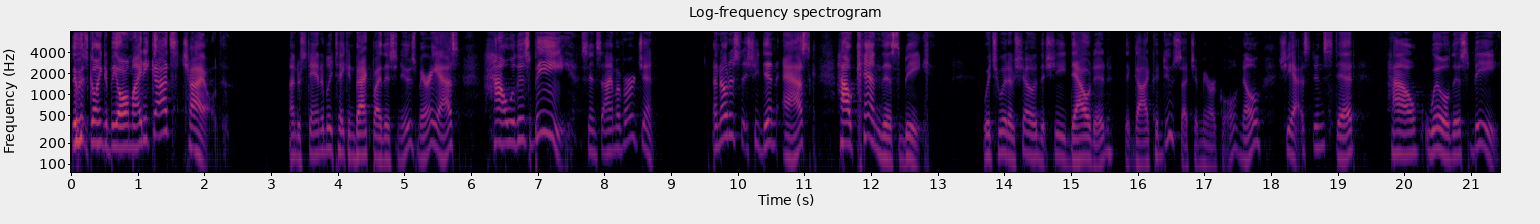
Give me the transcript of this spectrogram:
that was going to be Almighty God's child. Understandably taken back by this news, Mary asked, How will this be since I'm a virgin? Now, notice that she didn't ask, How can this be? Which would have showed that she doubted that God could do such a miracle. No, she asked instead, How will this be?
